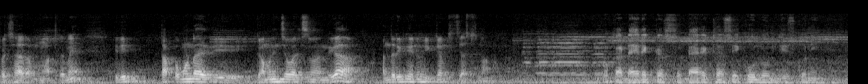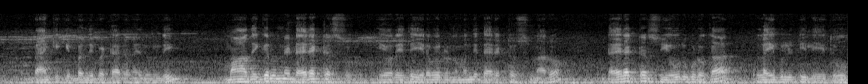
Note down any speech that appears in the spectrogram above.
ప్రచారం మాత్రమే. ఇది తప్పకుండా ఇది గమనించవలసినదిగా అందరికీ నేను విజ్ఞప్తి చేస్తున్నాను. ఒక డైరెక్టర్స్ డైరెక్టర్స్ ఎక్కువ లోన్ తీసుకొని బ్యాంకుకి ఇబ్బంది పెట్టారనేది ఉంది. మా దగ్గర ఉన్న డైరెక్టర్స్ ఎవరైతే ఇరవై రెండు మంది డైరెక్టర్స్ ఉన్నారో డైరెక్టర్స్ ఎవరు కూడా లైబిలిటీ లేదు.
